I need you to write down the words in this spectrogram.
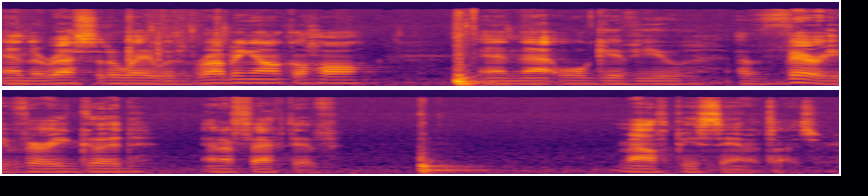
and the rest of the way with rubbing alcohol. And that will give you a very, very good and effective mouthpiece sanitizer.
